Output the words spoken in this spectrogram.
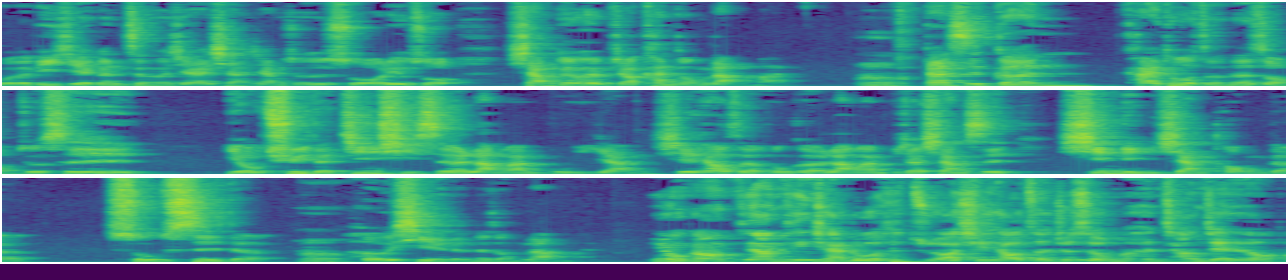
我的理解跟整合起来想象就是说，例如说相对会比较看重浪漫，嗯，但是跟开拓者那种就是。有趣的惊喜式的浪漫不一样，协调者风格的浪漫比较像是心灵相通的、舒适的、嗯和谐的那种浪漫。因为我刚刚这样听起来，如果是主要协调者，就是我们很常见那种，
